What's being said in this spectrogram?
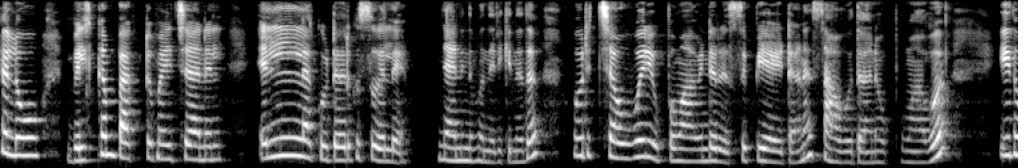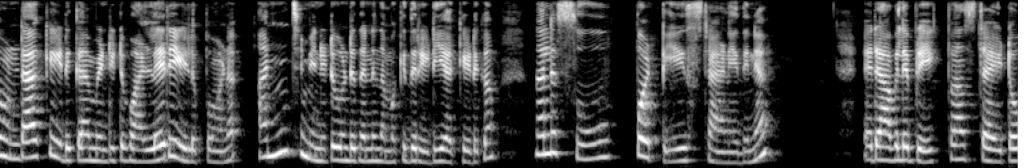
hello. Welcome back to my channel. എല്ലാ കൂട്ടുകാർക്കും സുഖല്ലേ? ഞാനിന്ന് വന്നിരിക്കുന്നത് ഒരു ചവ്വരി ഉപ്പുമാവിന്റെ റെസിപ്പി ആയിട്ടാണ് സാവധാന ഉപ്പുമാവ്. ഇത് ഉണ്ടാക്കിയെടുക്കാൻ വേണ്ടിയിട്ട് വളരെ എളുപ്പമാണ്. അഞ്ച് മിനിറ്റ് കൊണ്ട് തന്നെ നമുക്കിത് റെഡിയാക്കിയെടുക്കാം. നല്ല സൂപ്പർ ടേസ്റ്റാണ് ഇതിന്. രാവിലെ ബ്രേക്ക്ഫാസ്റ്റ് ആയിട്ടോ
